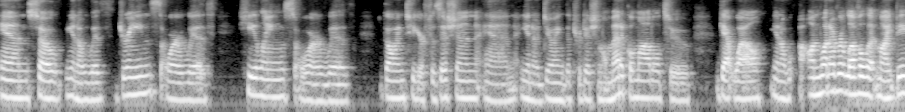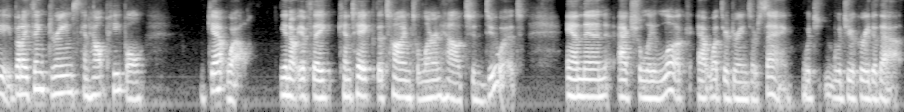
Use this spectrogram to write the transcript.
And so, you know, with dreams or with healings or with going to your physician and you know doing the traditional medical model to get well you know on whatever level it might be. But i think dreams can help people get well you know if they can take the time to learn how to do it and then actually look at what their dreams are saying. Would would you agree to that?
